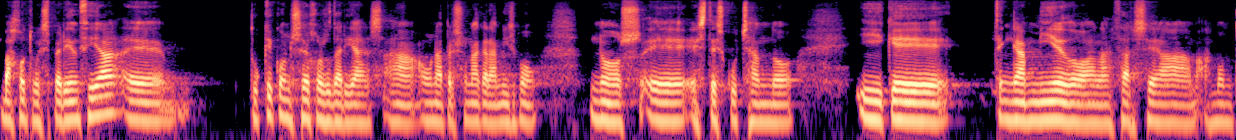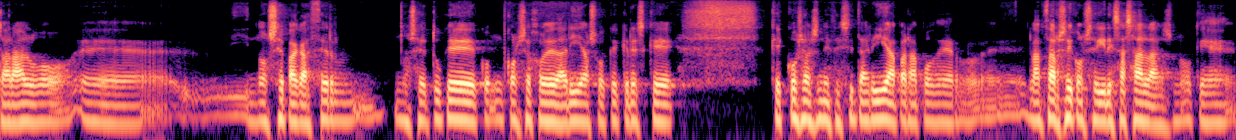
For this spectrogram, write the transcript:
bajo tu experiencia, eh, ¿tú qué consejos darías a, una persona que ahora mismo nos eh, esté escuchando y que tenga miedo a lanzarse a, montar algo y no sepa qué hacer? No sé, ¿tú qué consejo le darías o qué crees que qué cosas necesitaría para poder eh, lanzarse y conseguir esas alas ¿no? que,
